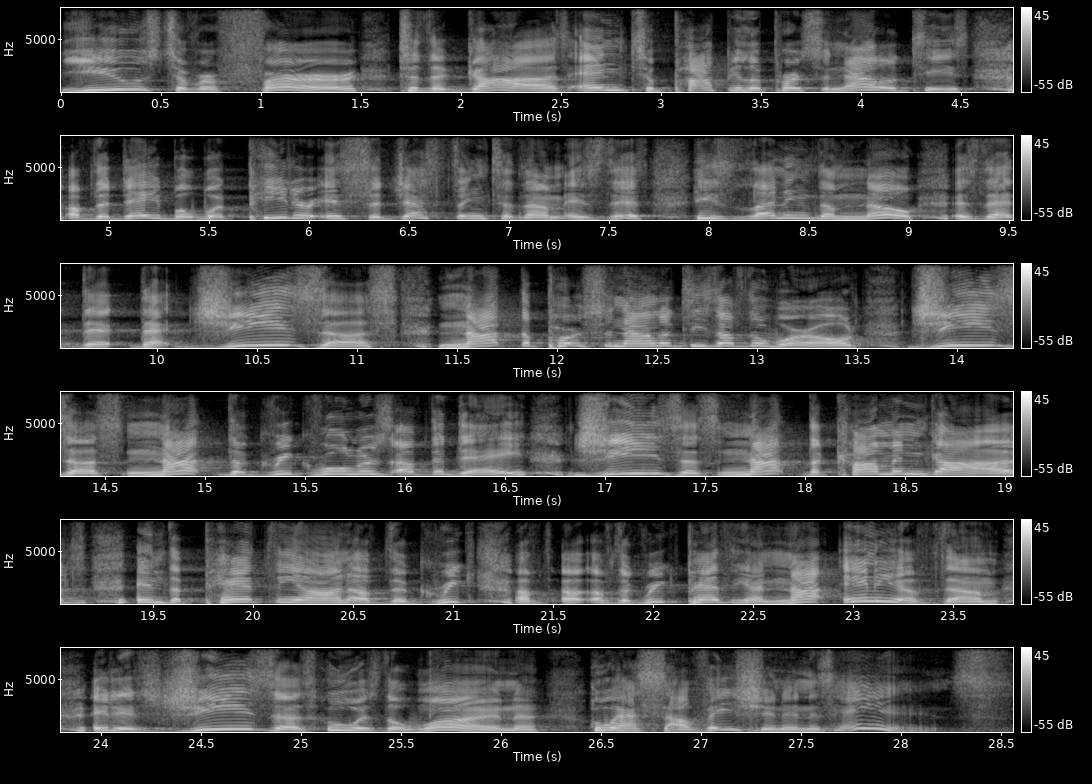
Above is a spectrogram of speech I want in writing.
used to refer to the gods and to popular personalities of the day. But what Peter is suggesting to them is this he's letting them know is that, that, that Jesus Jesus, not the personalities of the world, Jesus, not the Greek rulers of the day, Jesus, not the common gods in the pantheon of the Greek of, of the Greek pantheon, not any of them. It is Jesus who is the one who has salvation in his hands.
